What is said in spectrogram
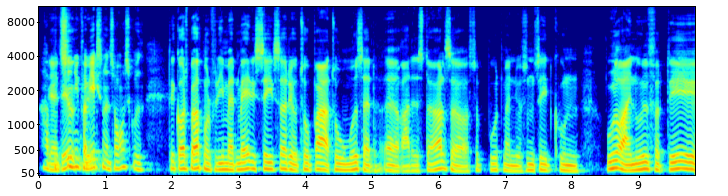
har ja, betydning det jo, for virksomhedens overskud? Det er et godt spørgsmål, fordi matematisk set, så er det jo to, bare to modsat uh, rettede størrelser, og så burde man jo sådan set kunne udregne ud for det,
